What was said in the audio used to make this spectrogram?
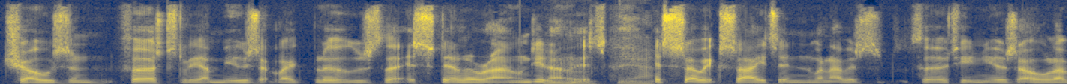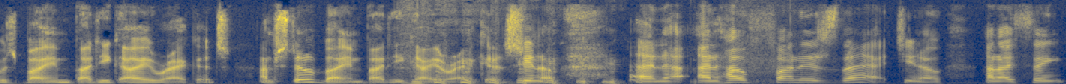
chosen firstly a music like blues that is still around. You know, mm, it's yeah. it's so exciting. When I was 13 years old, I was buying Buddy Guy records. I'm still buying Buddy Guy records. You know, and and how fun is that? You know, and I think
